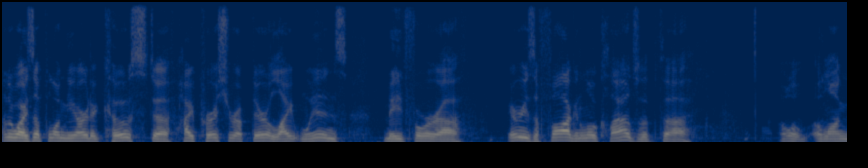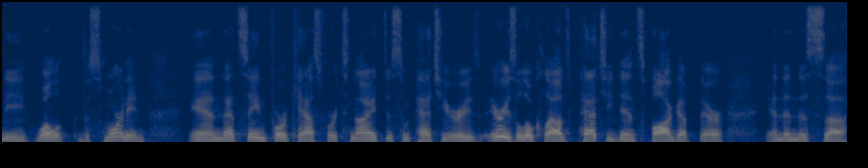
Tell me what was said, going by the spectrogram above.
Otherwise, up along the Arctic coast, uh, high pressure up there, light winds made for uh, areas of fog and low clouds with uh, along the, well, this morning. And that same forecast for tonight, just some patchy areas, areas of low clouds, patchy dense fog up there. And then this uh,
